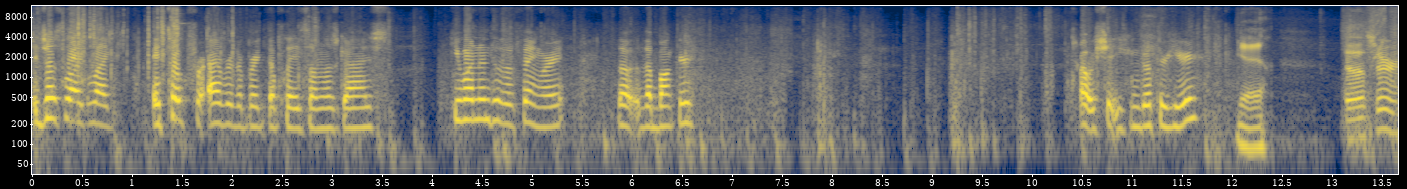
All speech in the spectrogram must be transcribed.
It's just like like it took forever to break the plates on those guys. He went into the thing, right? The the bunker. Oh shit, you can go through here? Yeah. Yes, sir.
